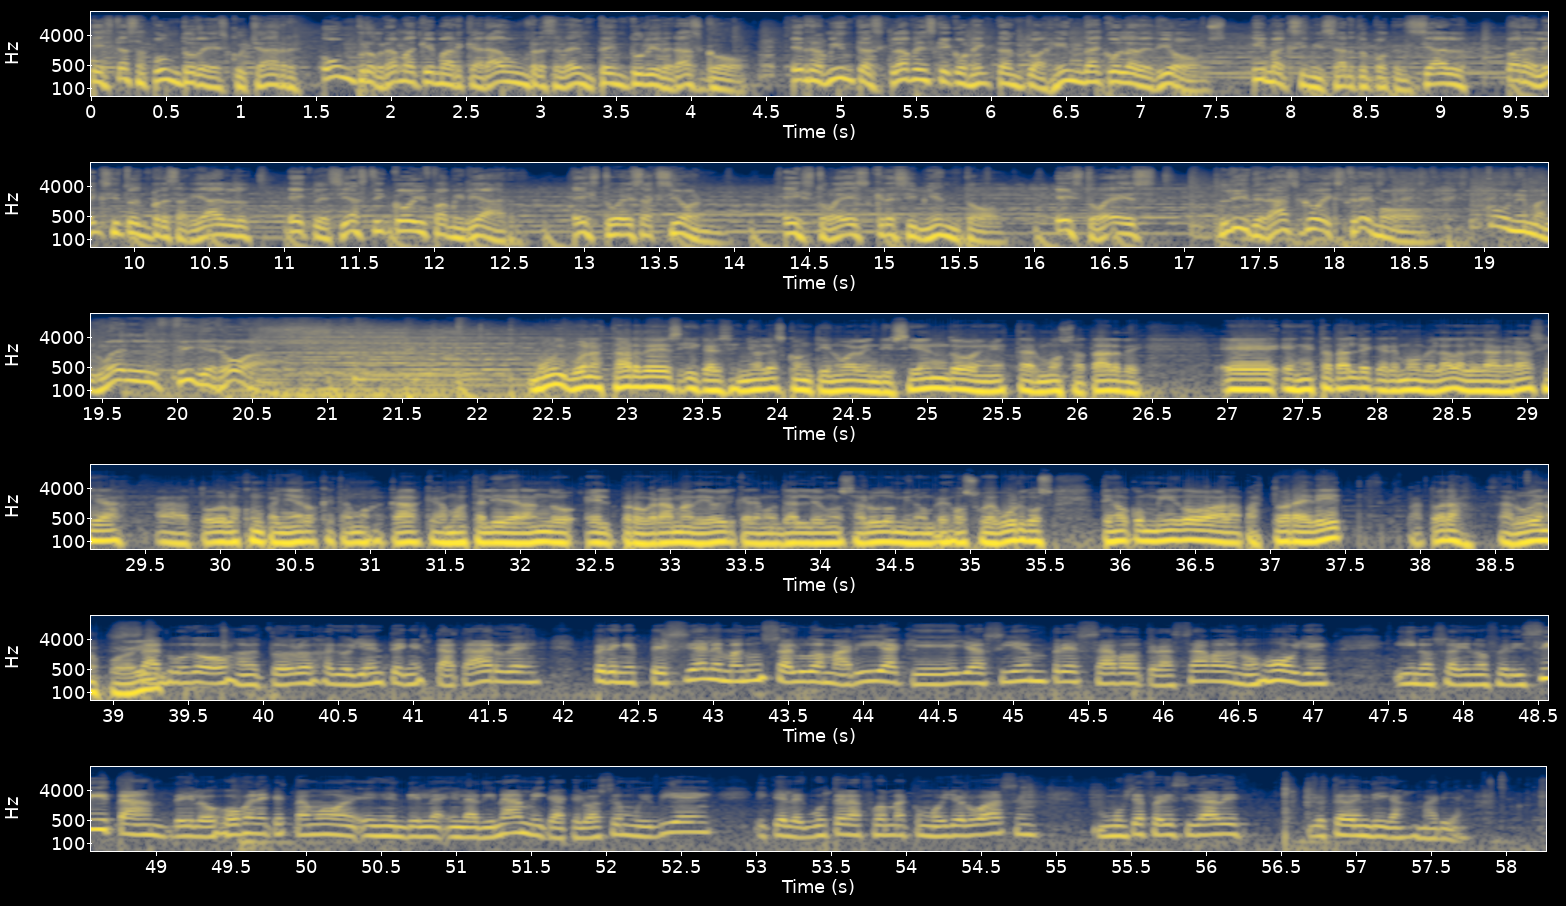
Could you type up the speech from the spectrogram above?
Estás a punto de escuchar un programa que marcará un precedente en tu liderazgo. Herramientas claves que conectan tu agenda con la de Dios y maximizar tu potencial para el éxito empresarial, eclesiástico y familiar. Esto es acción. Esto es crecimiento. Esto es Liderazgo Extremo con Emanuel Figueroa. Muy buenas tardes y que el Señor les continúe bendiciendo en esta hermosa tarde. Eh, en esta tarde queremos darle las gracias a todos los compañeros que estamos acá, que vamos a estar liderando el programa de hoy. Queremos darle unos saludos. Mi nombre es Josué Burgos. Tengo conmigo a la pastora Edith. Pastora, salúdenos por ahí. Saludos a todos los oyentes en esta tarde, pero en especial le mando un saludo a María, que ella siempre, sábado tras sábado, nos oye y nos, y nos felicita de los jóvenes que estamos en, en, la, en la dinámica, que lo hacen muy bien y que les gusta la forma como ellos lo hacen. Muchas felicidades Dios te bendiga, María.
